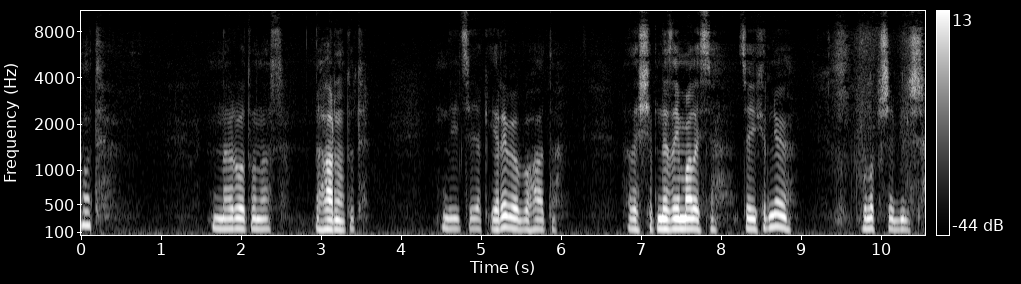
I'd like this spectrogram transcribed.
От народ у нас гарно тут. Дивіться, як і риби багато. Але щоб не займалися цією хернею, було б ще більше.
